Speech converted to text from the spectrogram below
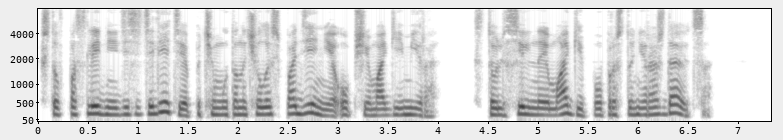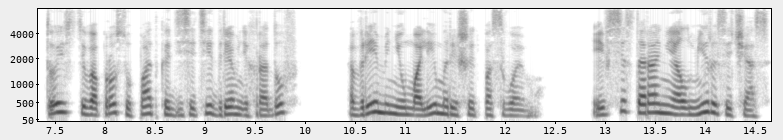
что в последние десятилетия почему-то началось падение общей магии мира. Столь сильные маги попросту не рождаются. То есть вопрос упадка десяти древних родов время неумолимо решит по-своему. И все старания Алмира сейчас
